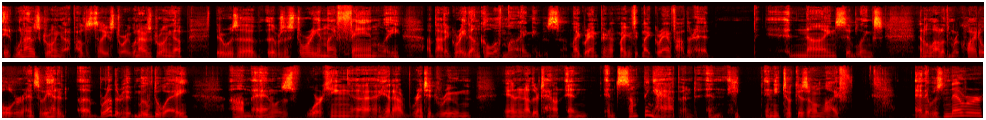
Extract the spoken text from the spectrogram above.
it, when I was growing up. I'll just tell you a story. When I was growing up, there was a there was a story in my family about a great uncle of mine. He was uh, my grandparent. My, my grandfather had nine siblings, and a lot of them were quite older. And so he had a, a brother who'd moved away um, and was working. Uh, he had a rented room in another town, and and something happened, and he and he took his own life. And it was never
